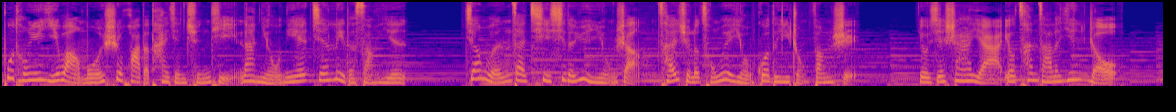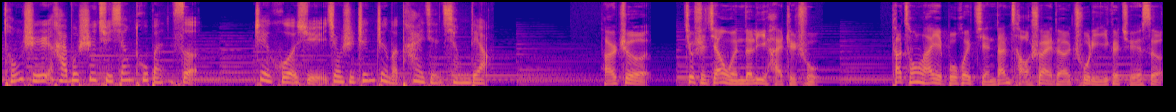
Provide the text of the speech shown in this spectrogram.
不同于以往模式化的太监群体那扭捏尖利的嗓音，姜文在气息的运用上采取了从未有过的一种方式，有些沙哑又掺杂了阴柔，同时还不失去乡土本色。这或许就是真正的太监腔调。而这就是姜文的厉害之处，他从来也不会简单草率地处理一个角色。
